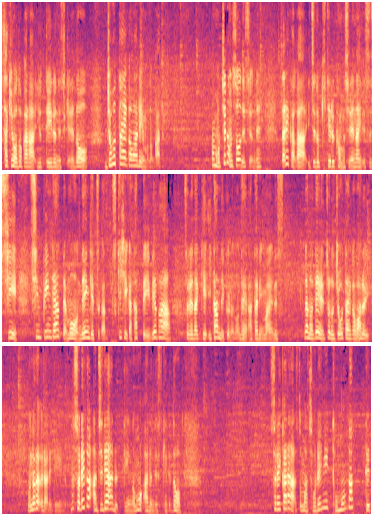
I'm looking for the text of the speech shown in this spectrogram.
先ほどから言っているんですけれど状態が悪いものがある、まあ、もちろんそうですよね。誰かが一度着てるかもしれないですし新品であっても年月が月日が経っていればそれだけ傷んでくるので当たり前です。なのでちょっと状態が悪いものが売られている、まあ、それが味であるっていうのもあるんですけれどそれから、まあ、それに伴ってっ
